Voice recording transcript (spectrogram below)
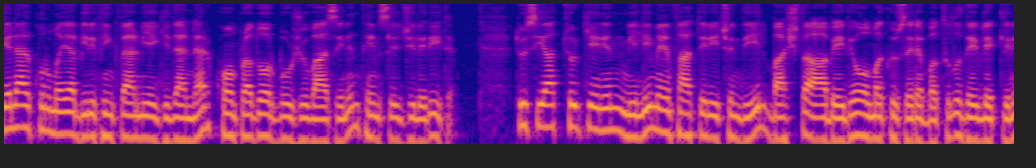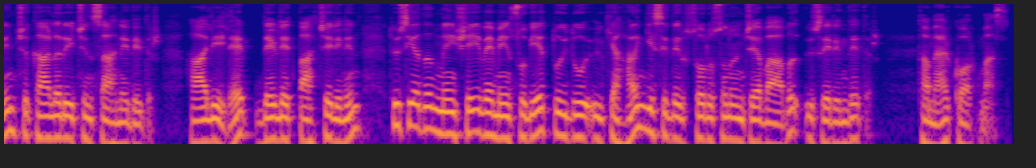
Genelkurmay'a briefing vermeye gidenler komprador burjuvazinin temsilcileriydi. TÜSİAD Türkiye'nin milli menfaatleri için değil başta ABD olmak üzere batılı devletlerin çıkarları için sahnededir. Haliyle Devlet Bahçeli'nin TÜSİAD'ın menşei ve mensubiyet duyduğu ülke hangisidir sorusunun cevabı üzerindedir. Tamer Korkmaz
